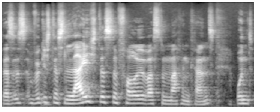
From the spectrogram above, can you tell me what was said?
Das ist wirklich das leichteste Foul, was du machen kannst. Und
